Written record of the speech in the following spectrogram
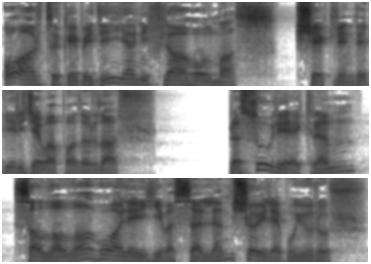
o artık ebediyen iflah olmaz şeklinde bir cevap alırlar. Resul-i Ekrem sallallahu aleyhi ve sellem şöyle buyurur.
